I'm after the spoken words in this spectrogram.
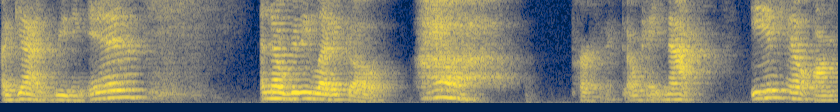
Again, breathing in, and now really let it go. Perfect. Okay, now inhale, arms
